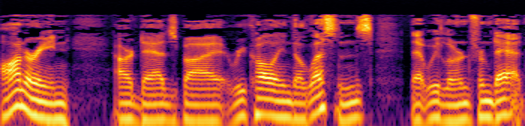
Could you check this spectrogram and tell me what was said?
honoring our dads by recalling the lessons that we learned from dad?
